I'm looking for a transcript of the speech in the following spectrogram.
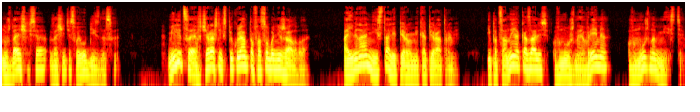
нуждающихся в защите своего бизнеса. Милиция вчерашних спекулянтов особо не жаловала, а именно они стали первыми кооператорами, и пацаны оказались в нужное время в нужном месте.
